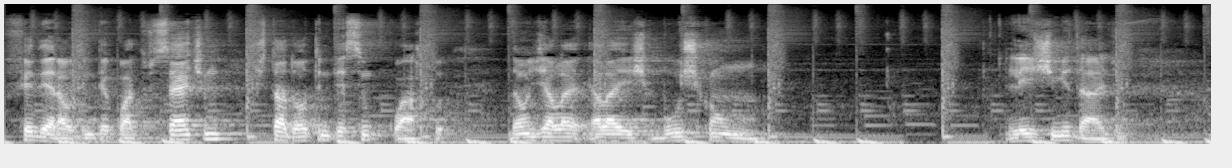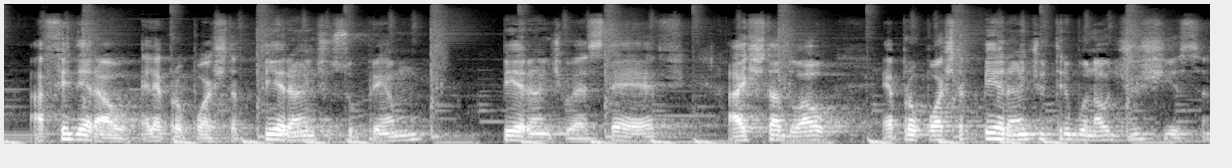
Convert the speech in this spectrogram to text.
Federal 34 sétimo, estadual 35 quarto. Da onde ela, elas buscam legitimidade. A federal ela é proposta perante o Supremo, perante o STF. A estadual é proposta perante o Tribunal de Justiça.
